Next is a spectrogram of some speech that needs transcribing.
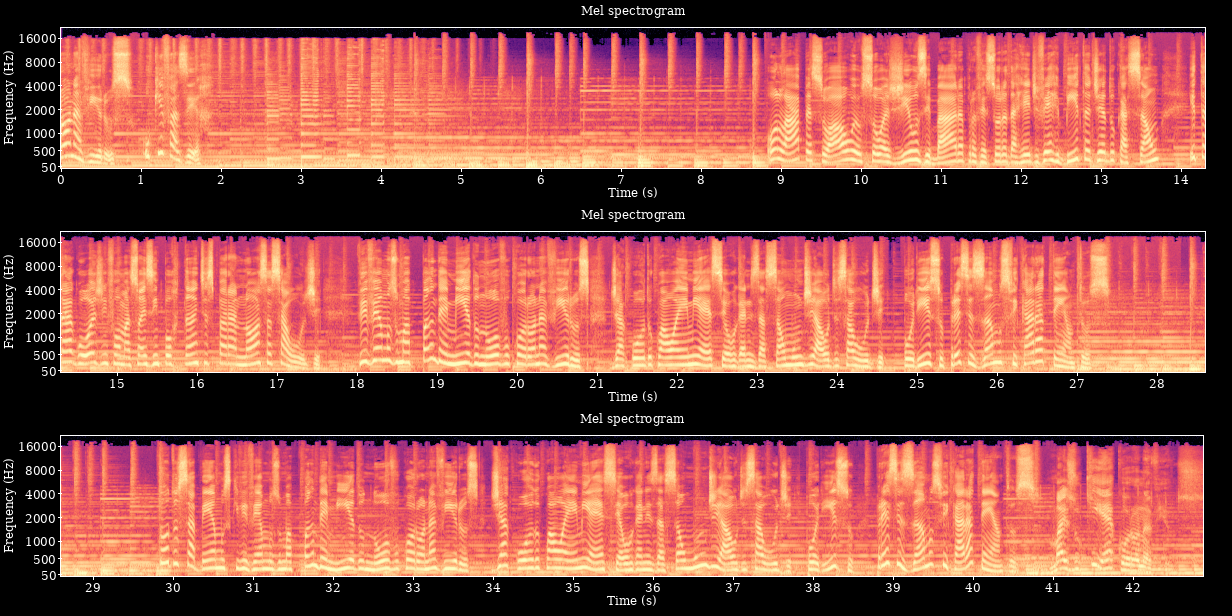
Coronavírus. O que fazer? Olá, pessoal. Eu sou a Gil Zibara, professora da Rede Verbita de Educação, e trago hoje informações importantes para a nossa saúde. Vivemos uma pandemia do novo coronavírus, de acordo com a OMS, a Organização Mundial de Saúde. Por isso, precisamos ficar atentos. Todos sabemos que vivemos uma pandemia do novo coronavírus, de acordo com a OMS, a Organização Mundial de Saúde. Por isso, precisamos ficar atentos. Mas o que é coronavírus?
